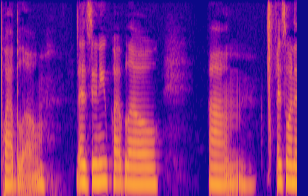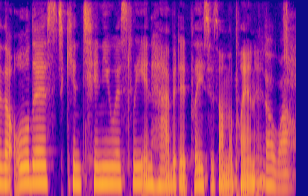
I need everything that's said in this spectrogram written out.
Pueblo. The Zuni Pueblo um, is one of the oldest continuously inhabited places on the planet. Oh wow.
